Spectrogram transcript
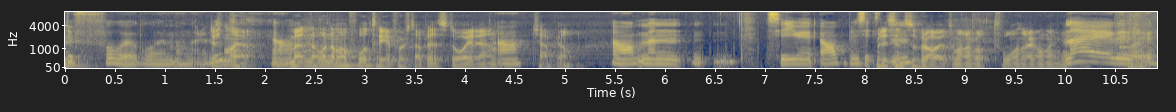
Du får ju gå hur många du vill. Det får man göra. Ja. Men, och när man får tre första pris, då är det en Ja. champion. Ja, men... mm, det Ser ju, ja, precis. Men det ser Mm. inte så bra ut om man har gått 200 gånger. kanske. Nej, det...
